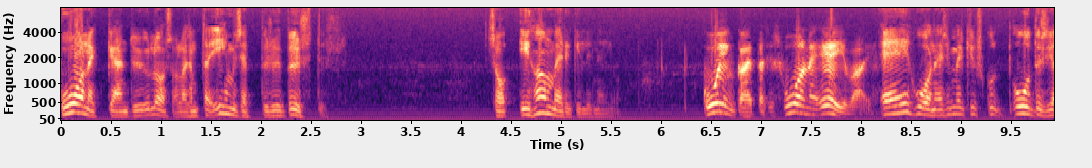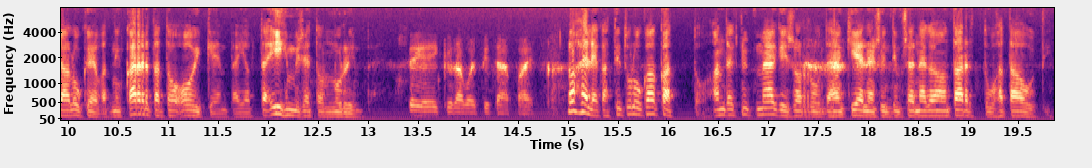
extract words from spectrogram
huone kääntyy ylös alas, mutta ihmiset pysyy pystyssä. Se on ihan merkillinen juttu. Kuinka, että siis huone ei vai? Ei huone, esimerkiksi kun uutisia lukevat, niin kartat on oikeinpäin, jotta ihmiset on nurinpäin. Se ei kyllä voi pitää paikkaa. No helekatti, tulkaa kattoo. Anteeksi, nyt mäkin sorruun tähän kielen se näköjään on tarttuva tauti.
